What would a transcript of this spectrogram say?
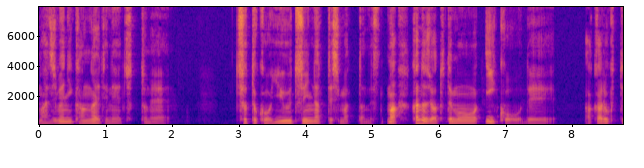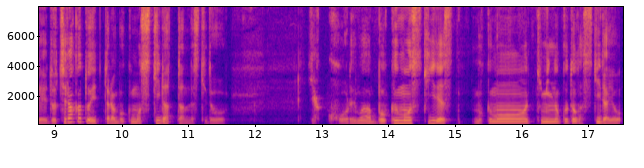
真面目に考えてねちょっとねちょっとこう憂鬱になってしまったんです。まあ彼女はとてもいい子で明るくてどちらかといったら僕も好きだったんですけどいやこれは僕も好きです。僕も君のことが好きだよ。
